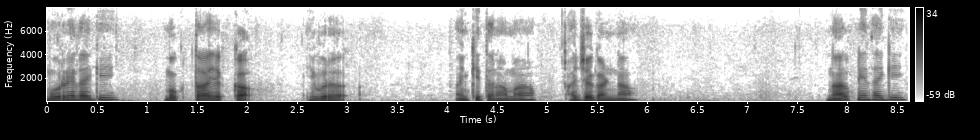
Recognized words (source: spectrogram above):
ಮೂರನೇದಾಗಿ ಮುಕ್ತಾಯಕ್ಕ ಇವರ ಅಂಕಿತನಾಮ ಅಜಗಣ್ಣ. ನಾಲ್ಕನೇದಾಗಿ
